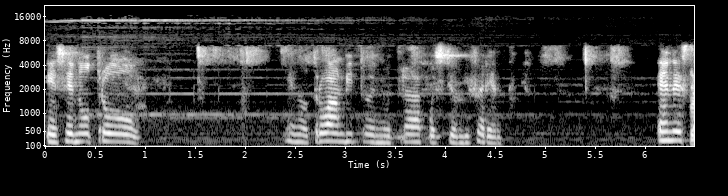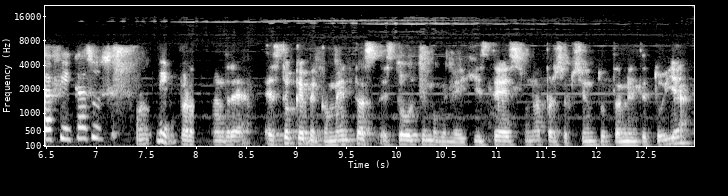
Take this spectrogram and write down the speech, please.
Es en otro, en otro ámbito, en otra cuestión diferente. En esta finca sus... Perdón, Andrea, esto que me comentas, esto último que me dijiste, ¿es una percepción totalmente tuya?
